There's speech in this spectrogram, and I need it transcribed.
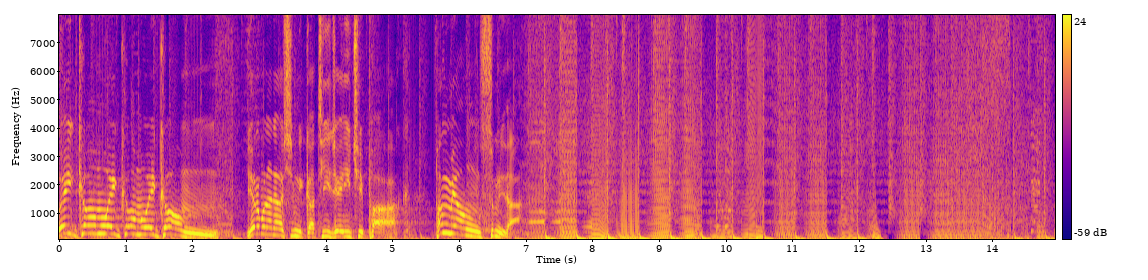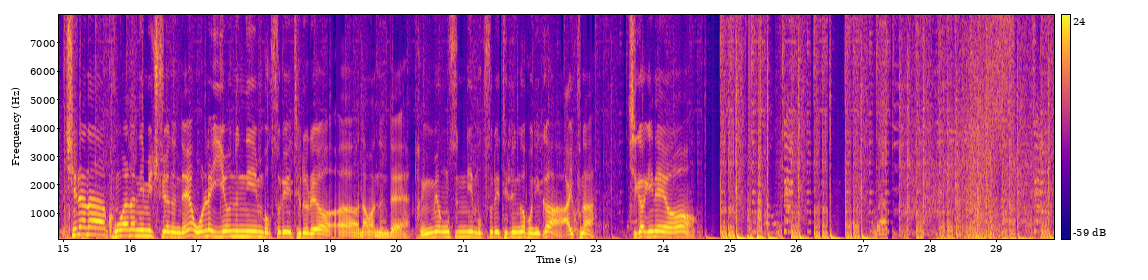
Welcome, welcome, welcome. 여러분 안녕하십니까? DJ p 박명수입니다. 실하나 공하나님이 주셨는데요. 원래 이현우님 목소리 들으려 어, 나왔는데 박명수님 목소리 들리는 거 보니까 아이쿠나 지각이네요.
